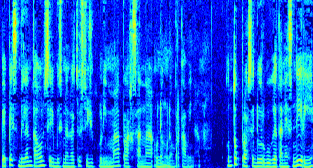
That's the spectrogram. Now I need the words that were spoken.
PP 9 tahun 1975 pelaksana Undang-Undang Perkawinan. Untuk prosedur gugatannya sendiri,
